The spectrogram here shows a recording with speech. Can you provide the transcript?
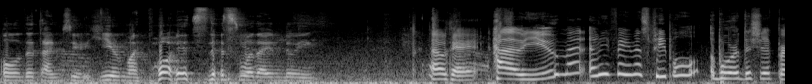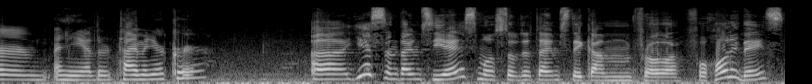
all the times you hear my voice, that's what I'm doing. Okay, have you met any famous people aboard the ship or any other time in your career? Uh, yes, sometimes yes. Most of the times they come for for holidays.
